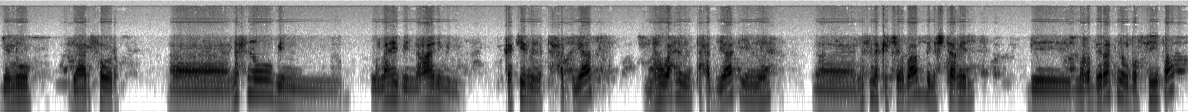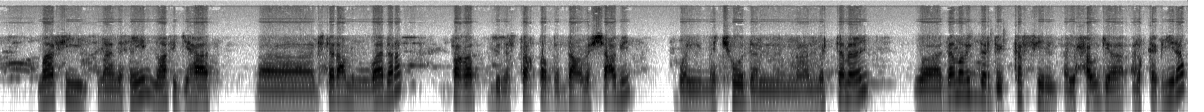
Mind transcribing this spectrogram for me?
جنوب دارفور. آه نحن بن والله بنعاني من كثير من التحديات اللي هو واحد من التحديات إنه آه نحن كشباب بنشتغل بمقدرتنا البسيطة ما في مانحين ما في جهات آه بتدعم المبادرة فقط بنستقطب الدعم الشعبي والمجهود المجتمعي وده ما بيقدر يكفي الحوجة الكبيرة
